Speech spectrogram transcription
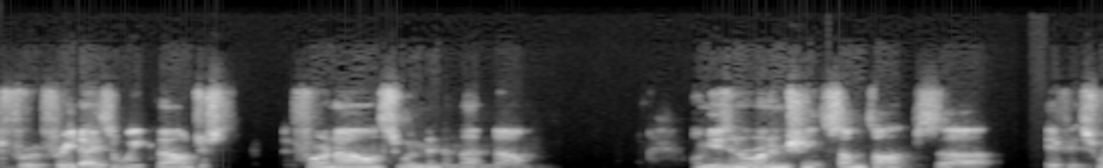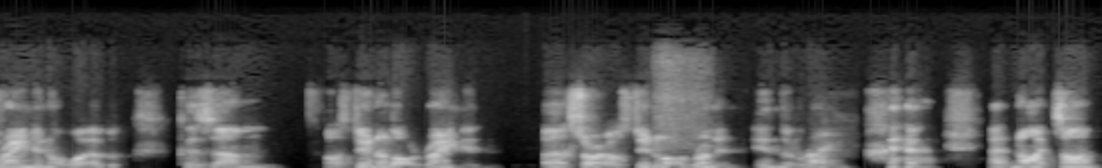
three days a week now, just for an hour swimming, and then um, I'm using a running machine sometimes uh, if it's raining or whatever, because um, I was doing a lot of raining. Uh, sorry, I was doing a lot of running in the rain at night time,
